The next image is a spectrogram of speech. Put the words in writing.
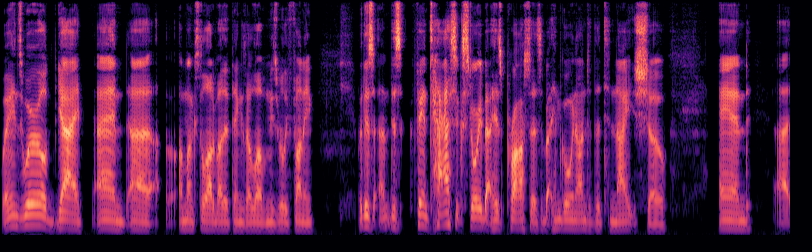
Wayne's World guy, and uh, amongst a lot of other things, I love him. He's really funny. But this uh, this fantastic story about his process, about him going on to the Tonight Show, and uh,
